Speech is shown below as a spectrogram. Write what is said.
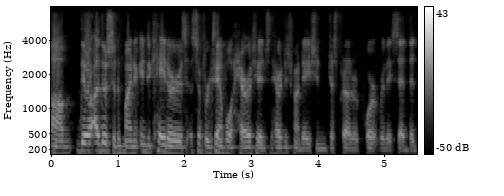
Um, there are other sort of minor indicators. So, for example, Heritage, the Heritage Foundation, just put out a report where they said that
